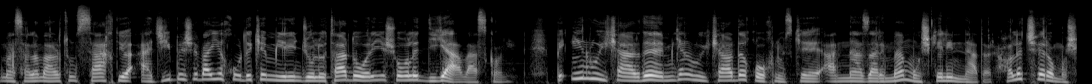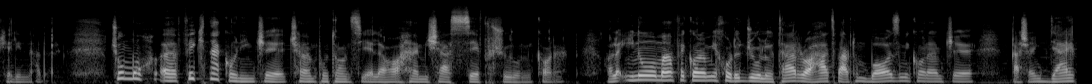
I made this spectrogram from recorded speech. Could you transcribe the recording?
مثلا براتون سخت یا عجیب بشه و یه خورده که میرین جلوتر دوباره یه شغل دیگه عوض کنین. به این روی کرده میگن روی کرده قخنوس که از نظر من مشکلی نداره. حالا چرا مشکلی نداره؟ چون فکر نکنین که چند پتانسیل ها همیشه از صفر شروع می‌کنن. حالا اینو من فکر کنم یه خورده جلوتر راحت براتون باز می‌کنم که قشنگ درک,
